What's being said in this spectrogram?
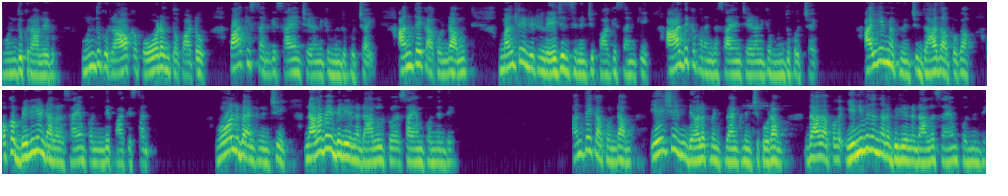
ముందుకు రాలేదు. ముందుకు రాకపోవడంతో పాటు పాకిస్తాన్కి సాయం చేయడానికి ముందుకు వచ్చాయి అంతేకాకుండా మల్టీ లిటిల్ ఏజెన్సీ నుంచి పాకిస్తాన్కి ఆర్థిక పరంగా సాయం చేయడానికి ముందుకు వచ్చాయి ఐఎంఎఫ్ నుంచి దాదాపుగా ఒక బిలియన్ డాలర్ సాయం పొందింది పాకిస్తాన్. వరల్డ్ బ్యాంక్ నుంచి నలభై బిలియన్ల డాలర్ల సాయం పొందింది. అంతేకాకుండా ఏషియన్ డెవలప్మెంట్ బ్యాంక్ నుంచి కూడా దాదాపుగా ఎనిమిది వందల బిలియన్ల డాలర్ సాయం పొందింది.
